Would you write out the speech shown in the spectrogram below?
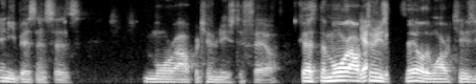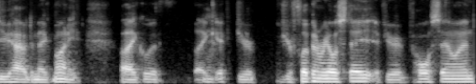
any business is more opportunities to fail. Because the more opportunities to fail, the more opportunities you have to make money. Like with like mm. if you're if you're flipping real estate, if you're wholesaling,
